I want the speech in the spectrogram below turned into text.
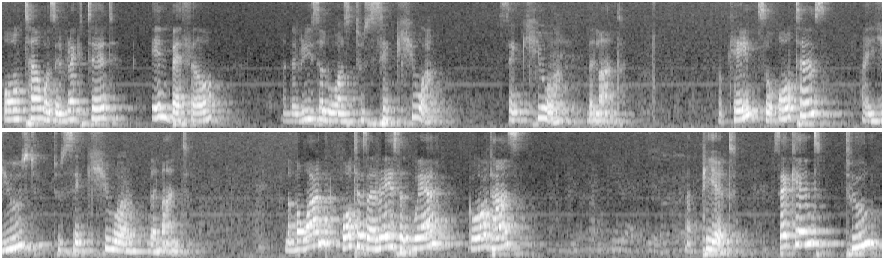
altar was erected in Bethel, and the reason was to secure, secure the land. Okay, so altars are used to secure the land. Number one, altars are raised where God has appeared. Second, to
